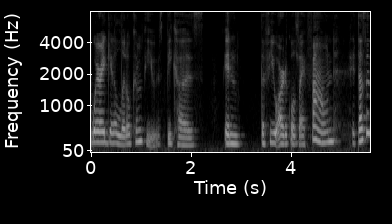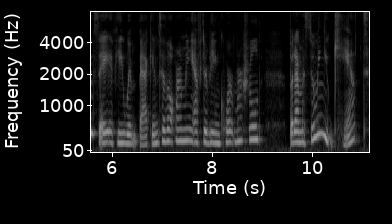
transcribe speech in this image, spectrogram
where I get a little confused because in the few articles I found, it doesn't say if he went back into the army after being court martialed, but I'm assuming you can't.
